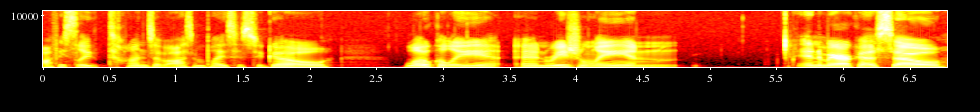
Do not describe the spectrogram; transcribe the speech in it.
obviously tons of awesome places to go locally and regionally and in America. So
